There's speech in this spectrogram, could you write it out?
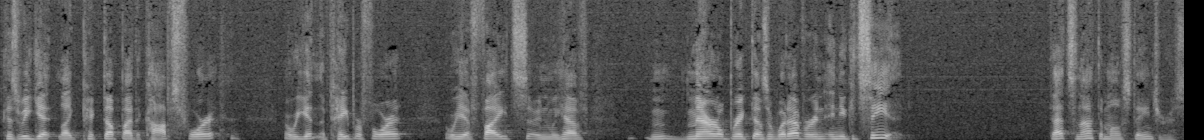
because we get like picked up by the cops for it, or we get in the paper for it, or we have fights and we have marital breakdowns or whatever, and, and you can see it. That's not the most dangerous.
